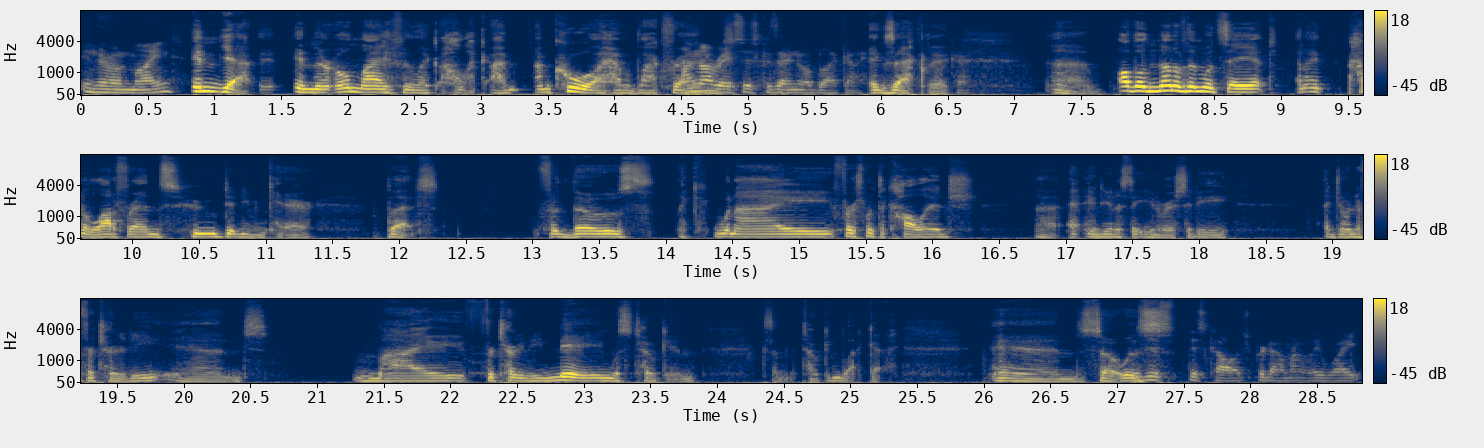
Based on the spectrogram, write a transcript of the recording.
In their own mind, In yeah, in their own life and like, oh like I'm I'm cool, I have a black friend. I'm not racist because I know a black guy. Exactly. Okay. Um, although none of them would say it, and I had a lot of friends who didn't even care. But for those, like when I first went to college uh, at Indiana State University, I joined a fraternity, and my fraternity name was Token because I'm the token black guy. And so it was, Is this this college predominantly white?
